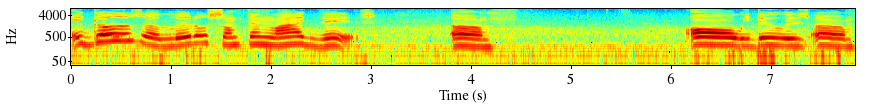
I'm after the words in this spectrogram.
it goes a little something like this. Um, all we do is um.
